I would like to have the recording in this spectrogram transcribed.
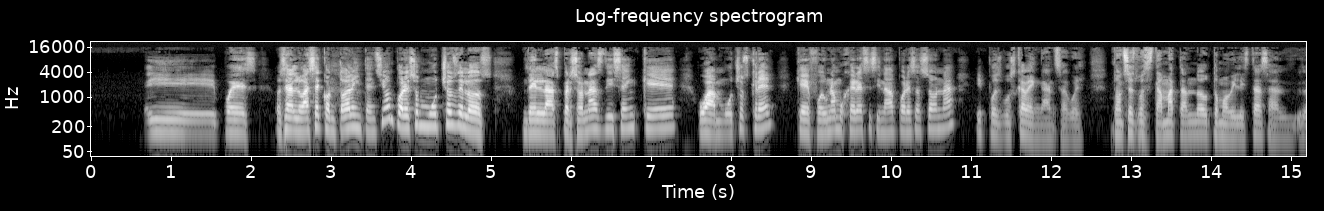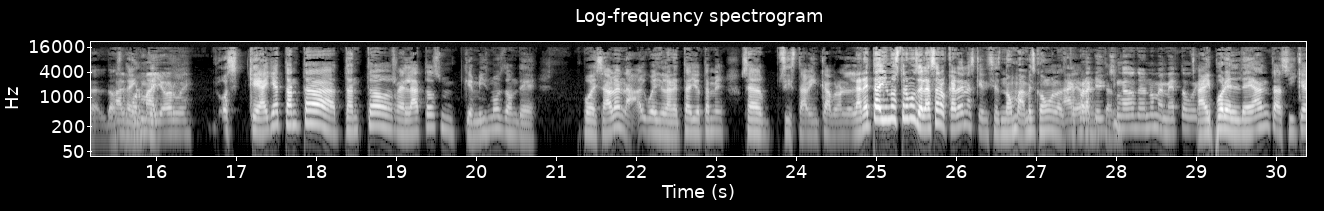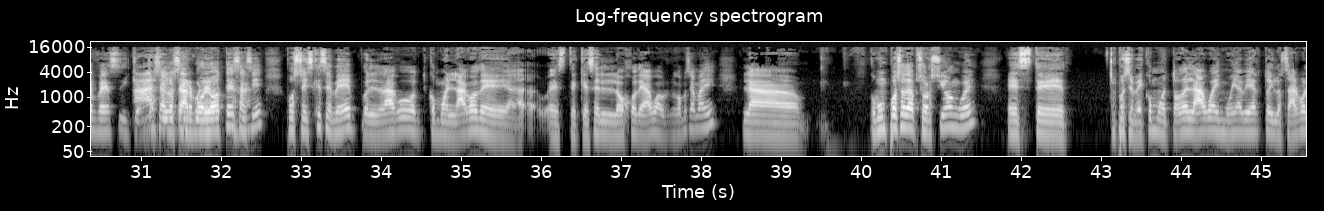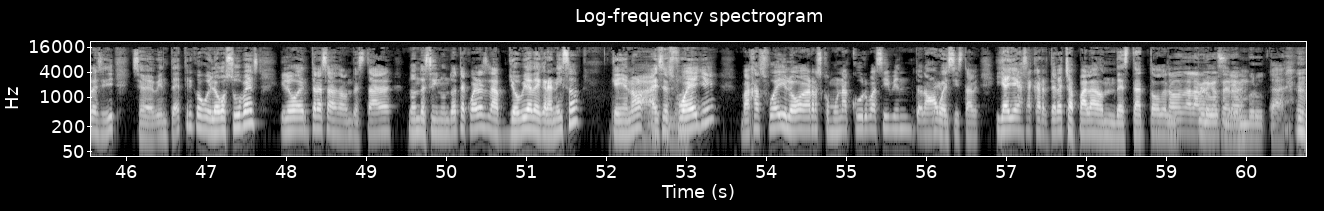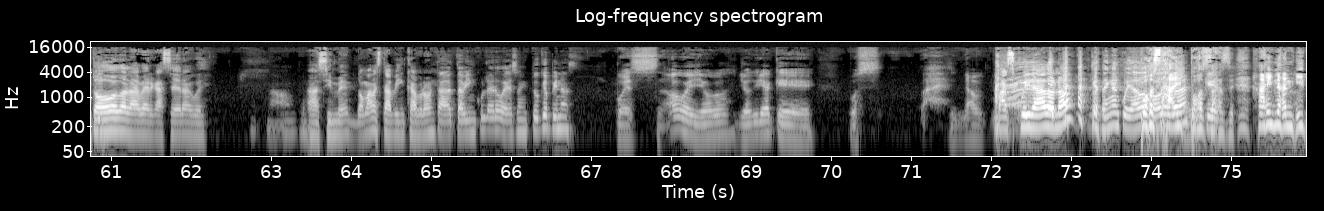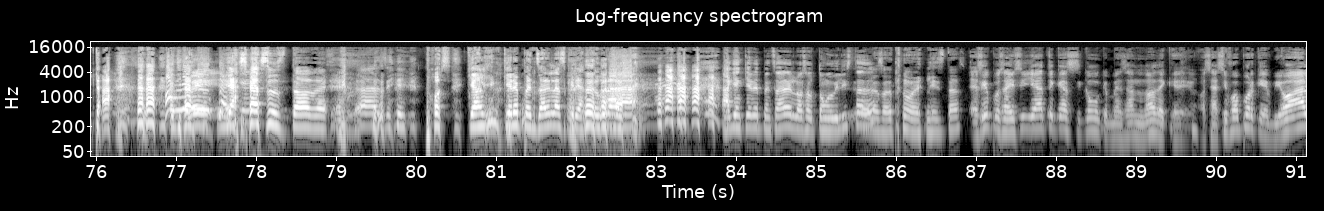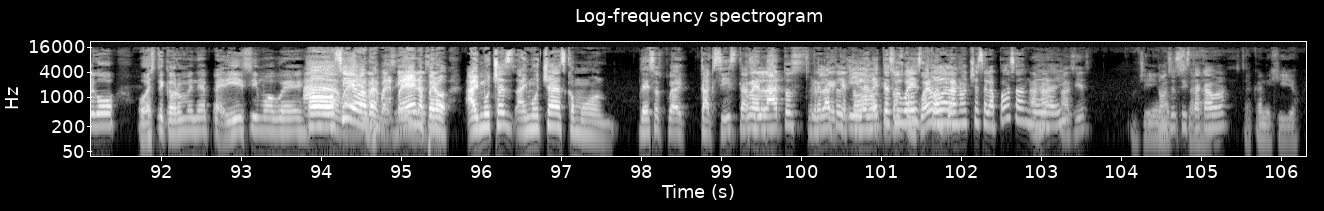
Y pues, o sea, lo hace con toda la intención. Por eso muchos de los de las personas dicen que, o a muchos creen que fue una mujer asesinada por esa zona y pues busca venganza, güey. Entonces, pues está matando automovilistas al, al Al 220. por mayor, güey. O sea, que haya tanta, tantos relatos que mismos donde pues hablan, ay, güey, la neta, yo también, o sea, sí está bien cabrón. La neta, hay unos tramos de Lázaro Cárdenas que dices, no mames, ¿cómo los Ay, ¿para qué aventando?" chingados yo no me meto, güey? Ahí por el Deant, así que ves, y que, Ah, o sea, sí, los arbolotes así, pues es que se ve el lago, como el lago de, ah, este, que es el ojo de agua, ¿cómo se llama ahí? La, como un pozo de absorción, güey, este, pues se ve como todo el agua y muy abierto y los árboles y se ve bien tétrico, güey, luego subes y luego entras a donde está, donde se inundó, ¿te acuerdas? La lluvia de granizo, que llenó, Ah, ese es fuelle, bajas fuelle y luego agarras como una curva así bien, no, güey, sí está bien, y ya llegas a carretera Chapala donde está todo el Toda la plus, vergacera. Bien brutal. toda la vergacera, güey. No, Así me, no mames, está bien cabrón. está, está bien culero eso. ¿Y tú qué opinas? Pues, no, güey, yo, yo diría que, pues, no, Más cuidado, ¿no? Que tengan cuidado. Pues todos, ay, ¿verdad? pues Que- así. Ay, nanita. Ya ya es que- se asustó, güey. Ah, sí. Pues que alguien quiere pensar en las criaturas ¿Alguien quiere pensar en los automovilistas? los automovilistas. Es que pues ahí sí ya te quedas así como que pensando, ¿no? De que, o sea, si fue porque vio algo o este cabrón venía pedísimo, güey. Ah, oh, sí, bueno, bueno, pues sí, bueno, sí. pero hay muchas, hay muchas como de esos güey, taxistas. Relatos. que- Relatos. que y todo- la que neta, esos güeyes toda la pues. noche se la pasan, güey. Ajá, ahí. así es. Sí, Entonces pues, sí está cabrón. Está canijillo.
